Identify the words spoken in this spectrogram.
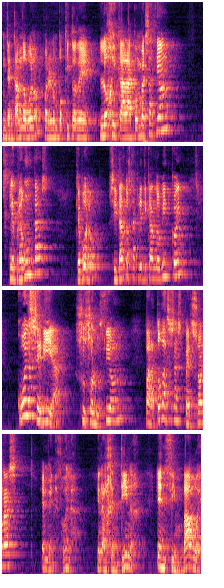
intentando, bueno, poner un poquito de lógica a la conversación, le preguntas que, bueno, si tanto está criticando Bitcoin, ¿cuál sería su solución para todas esas personas en Venezuela? En Argentina, en Zimbabue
